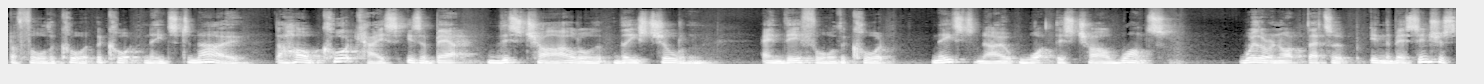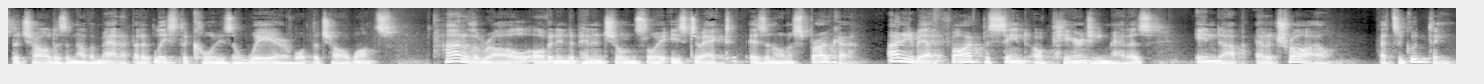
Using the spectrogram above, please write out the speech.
before the court. The court needs to know. The whole court case is about this child or these children, and therefore the court needs to know what this child wants. Whether or not that's a, in the best interest of the child is another matter, but at least the court is aware of what the child wants. Part of the role of an independent children's lawyer is to act as an honest broker. Only about 5% of parenting matters end up at a trial. That's a good thing.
